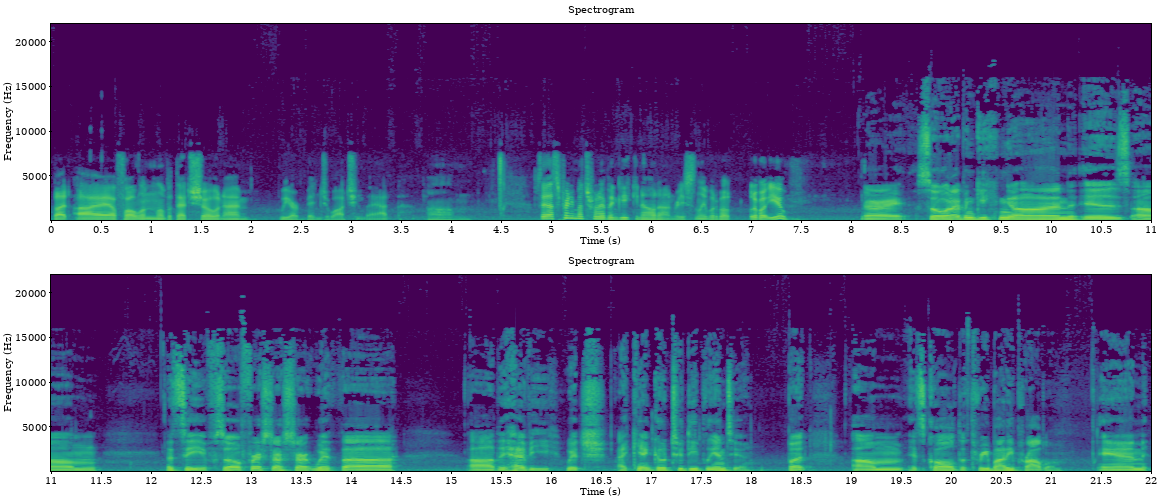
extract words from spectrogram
but I have fallen in love with that show, and I'm we are binge watching that. Um, so that's pretty much what I've been geeking out on recently. What about what about you? All right. So what I've been geeking on is um, let's see. So first, I'll start with uh, uh, the heavy, which I can't go too deeply into, but um, it's called the Three Body Problem, and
